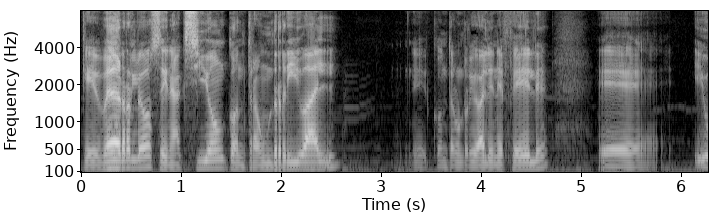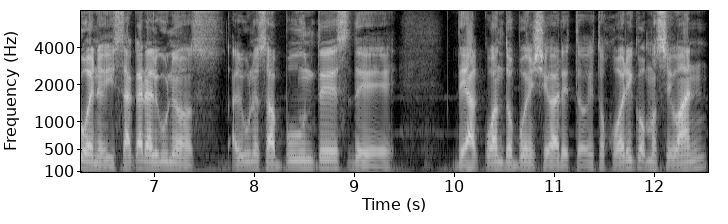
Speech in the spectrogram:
que verlos en acción contra un rival, eh, contra un rival NFL. eh, y bueno, y sacar algunos, algunos apuntes de, de a cuánto pueden llegar estos, estos jugadores y cómo se van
